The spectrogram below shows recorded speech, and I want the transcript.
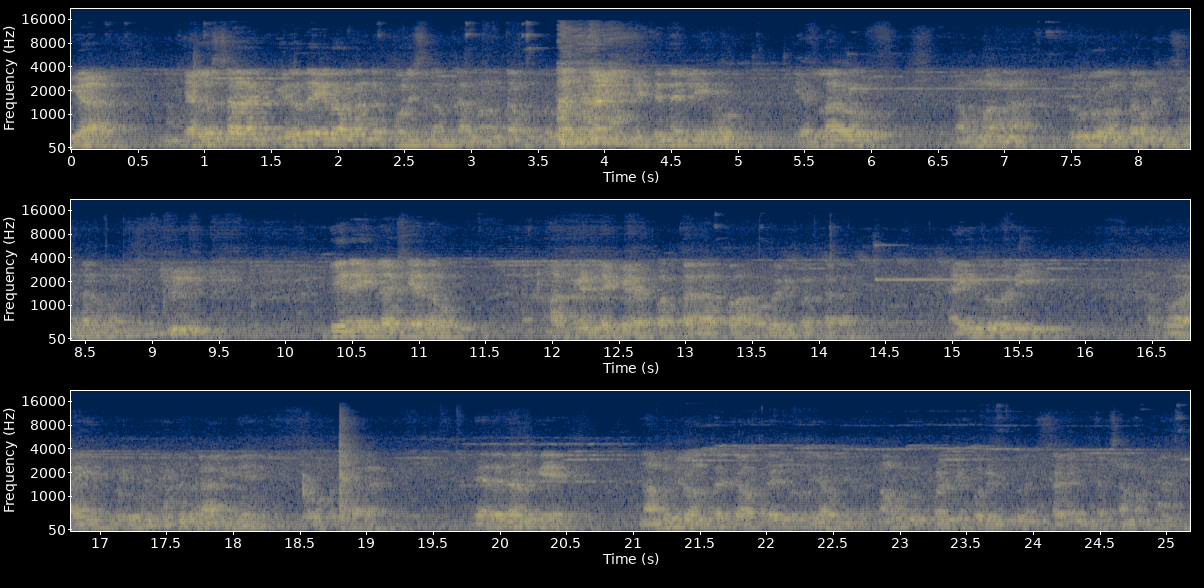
ಈಗ ಕೆಲಸ ಇರದೇ ಇರೋದಂದ್ರೆ ಪೊಲೀಸರು ಅಂತ ಅನ್ನುವಂಥ ಒಂದು ನಿಟ್ಟಿನಲ್ಲಿ ಎಲ್ಲರೂ ನಮ್ಮನ್ನ ಅಂತ ಒಂದು ಸಂದರ್ಭ. ಬೇರೆ ಇಲಾಖೆಯವರು ಹತ್ತು ಗಂಟೆಗೆ ಬರ್ತಾರೆ ಅಥವಾ ಹತ್ತುವರೆಗೆ ಬರ್ತಾರೆ, ಐದೂವರೆ ಅಥವಾ ಐದು ಐದು ಕಾಲಿಗೆ ಹೋಗ್ಬಿಡ್ತಾರೆ. ಬೇರೆದವ್ರಿಗೆ ನಮಗಿರುವಂಥ ಜವಾಬ್ದಾರಿಗಳು ಯಾವುದಿಲ್ಲ. ನಮಗೂ ಟ್ವೆಂಟಿ ಫೋರ್ ಇಂಟು ಸೆವೆನ್ ಕೆಲಸ ಮಾಡ್ತೀವಿ.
